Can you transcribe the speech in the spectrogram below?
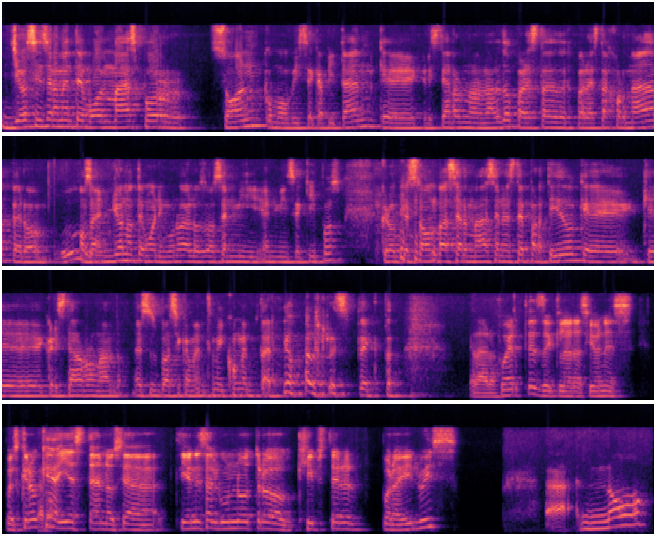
yo sinceramente voy más por son como vicecapitán que Cristiano Ronaldo para esta, para esta jornada, pero o sea, yo no tengo ninguno de los dos en, mi, en mis equipos. Creo que Son va a ser más en este partido que, que Cristiano Ronaldo. Eso es básicamente mi comentario al respecto. Claro. Fuertes declaraciones. Pues creo que ahí están. O sea, ¿tienes algún otro hipster por ahí, Luis? Ah, no,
